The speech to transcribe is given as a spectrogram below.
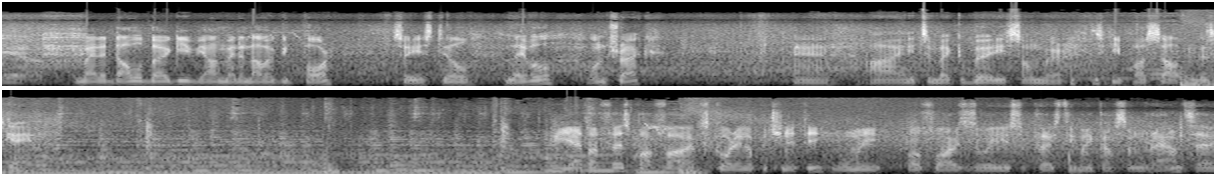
Yeah. Made a double bogey, Vian made another good par, so he's still level, on track. And I need to make a birdie somewhere to keep myself in this game. We had our first par five scoring opportunity. Normally par fives is where you're supposed to make up some ground. So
